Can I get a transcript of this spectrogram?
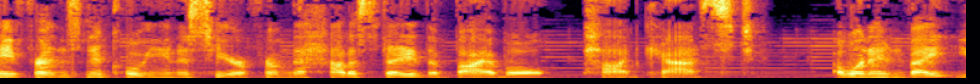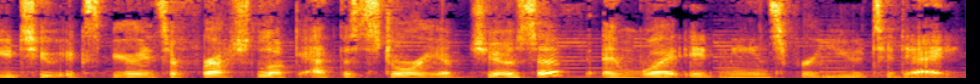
Hey, friends, Nicole Unice here from the How to Study the Bible podcast. I want to invite you to experience a fresh look at the story of Joseph and what it means for you today.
